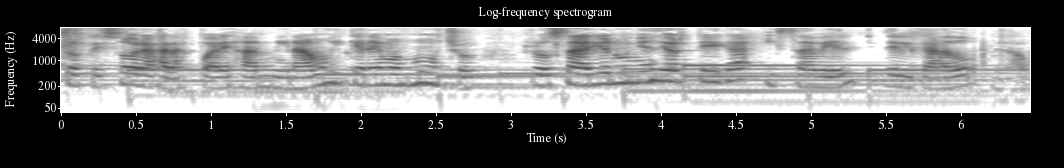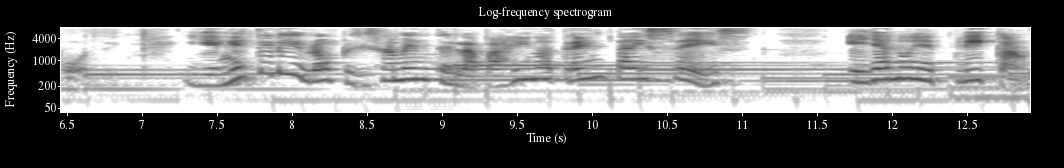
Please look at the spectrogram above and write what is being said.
profesoras a las cuales admiramos y queremos mucho, Rosario Núñez de Ortega y Isabel Delgado de la Borde. Y en este libro, precisamente en la página 36, ellas nos explican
